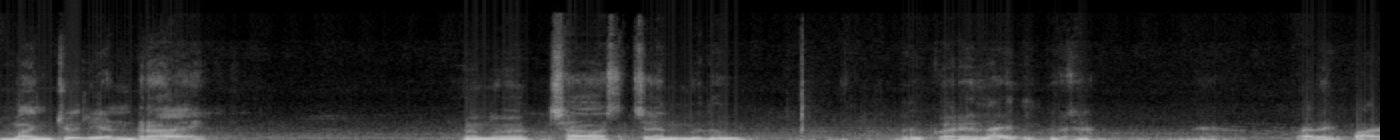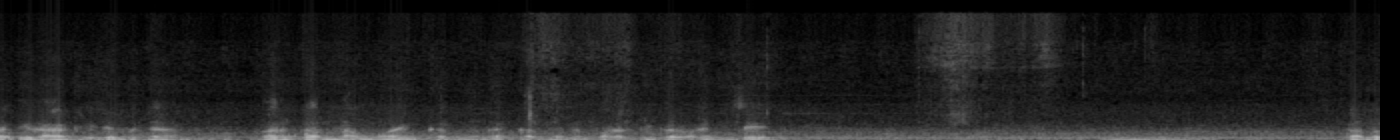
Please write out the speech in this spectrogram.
મંચુરિયન ડ્રાય અને છાશ છે ને બધું. બધું ઘરે લાવી દીધું છે. ઘરે પાર્ટી રાખી છે બધા. ઘર ઘરના મોય ઘરના ઘરના પાર્ટી કરવાની છે. ચાલો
